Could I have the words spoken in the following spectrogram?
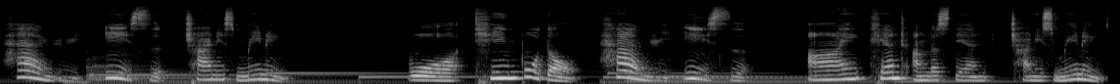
汉语意思，Chinese meaning。我听不懂汉语意思，I can't understand Chinese meanings。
